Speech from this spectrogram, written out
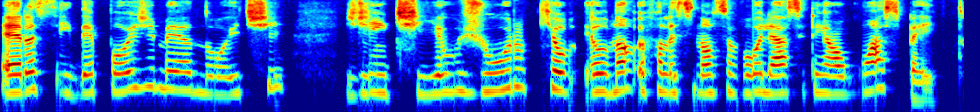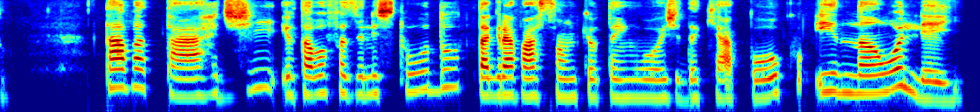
Era assim, depois de meia-noite, gente, eu juro que eu, eu não. Eu falei assim, nossa, eu vou olhar se tem algum aspecto. Tava tarde, eu tava fazendo estudo da gravação que eu tenho hoje daqui a pouco e não olhei.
